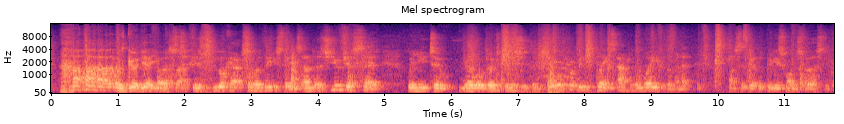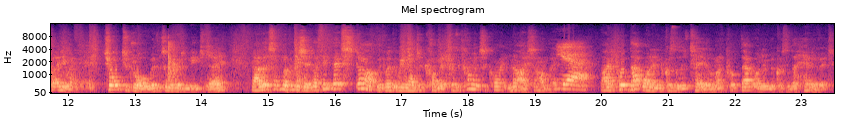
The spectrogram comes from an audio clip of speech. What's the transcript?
that was good, yeah, you First is look at some of these things, and as you just said, we need to know what we're going to commission things. So we'll put these plates out of the way for the minute. That's it, get the biggest ones first. But anyway, chalk to draw with, that's all we're going to need today. Now let's have a look at the shapes. I think let's start with whether we want a comet, because the comets are quite nice, aren't they? Yeah. I put that one in because of the tail, and I put that one in because of the head of it.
